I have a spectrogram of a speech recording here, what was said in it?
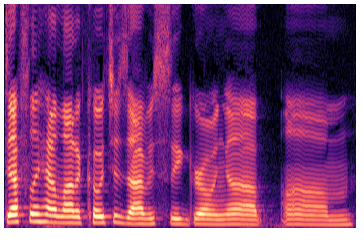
Definitely had a lot of coaches. Obviously, growing up, um,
